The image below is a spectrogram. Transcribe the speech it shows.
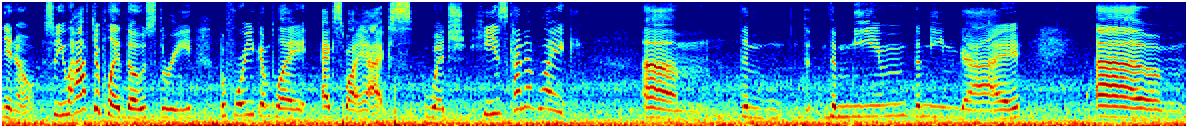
you know so you have to play those three before you can play xyx which he's kind of like um the the, the meme the meme guy um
